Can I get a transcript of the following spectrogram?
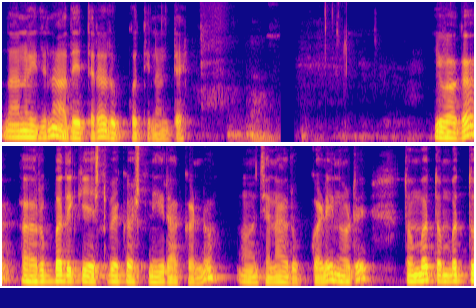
ನಾನು ಇದನ್ನು ಅದೇ ಥರ ರುಬ್ಕೋತೀನಂತೆ. ಇವಾಗ ರುಬ್ಬೋದಕ್ಕೆ ಎಷ್ಟು ಬೇಕೋ ಅಷ್ಟು ನೀರು ಹಾಕ್ಕೊಂಡು ಚೆನ್ನಾಗಿ ರುಬ್ಕೊಳ್ಳಿ. ನೋಡಿರಿ, ತೊಂಬತ್ತೊಂಬತ್ತು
